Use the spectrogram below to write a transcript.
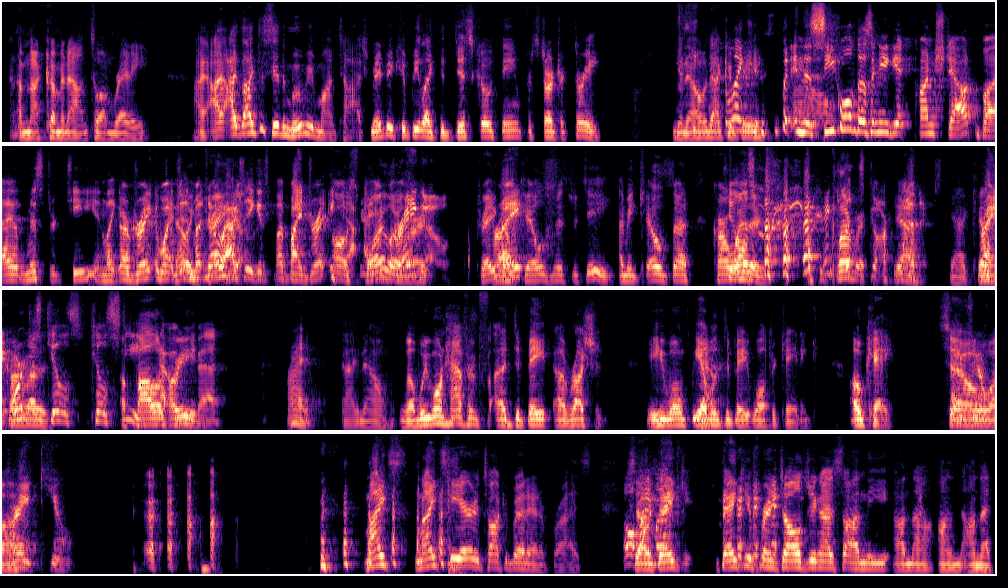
and I'm not coming out until I'm ready. I, would like to see the movie montage. Maybe it could be like the disco theme for Star Trek Three. You know that could like, be. But in the sequel, doesn't he get punched out by Mr. T and like or Drake? Wait, no, no, actually, he gets put by Drake. Oh, spoiler! Drago. Drago right? kills Mr. T. I mean, kills uh, Carl kills, Weathers. kills Carl yeah. Weathers. Yeah, kills right. Carl or Weathers. just kills kills Steve. Apollo that Creed. bad. Right. I know. Well, we won't have him uh, debate a Russian. He won't be yeah. able to debate Walter Koenig. Okay. So uh, break you. Mike's Mike's here to talk about Enterprise. Oh, so hi, thank you, thank you for indulging us on the on the on on that.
